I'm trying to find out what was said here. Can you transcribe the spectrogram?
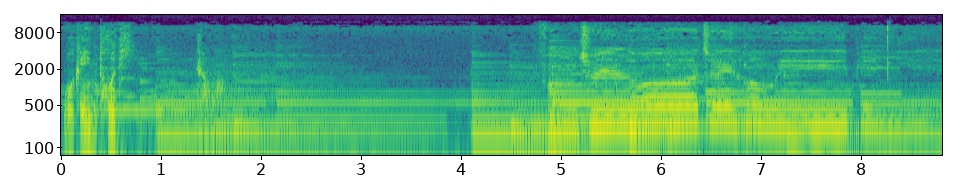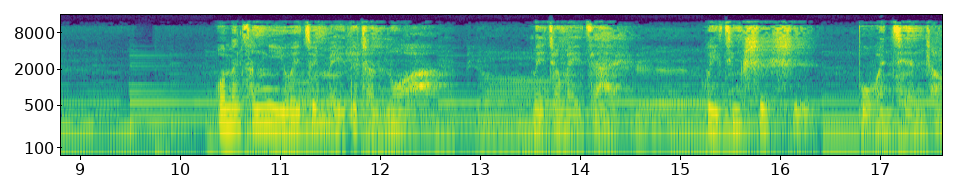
我给你托底，成吗？风吹落最后一片叶。我们曾以为最美的承诺啊，美就美在未经世事。不问前程，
